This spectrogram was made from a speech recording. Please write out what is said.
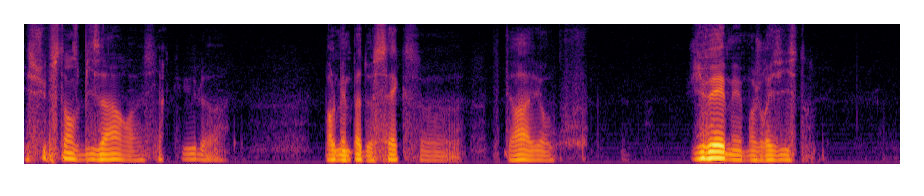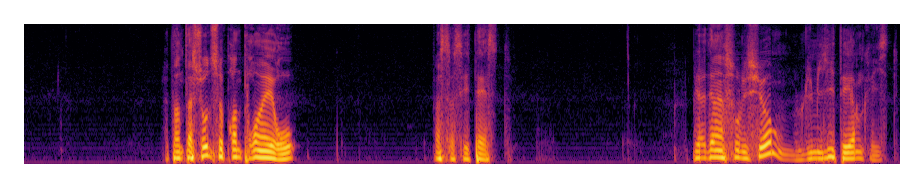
les substances bizarres euh, circulent. Euh, ne parle même pas de sexe, etc. J'y vais, mais moi, je résiste. La tentation de se prendre pour un héros face à ces tests. Puis la dernière solution, l'humilité en Christ.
